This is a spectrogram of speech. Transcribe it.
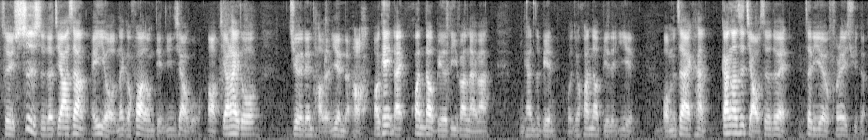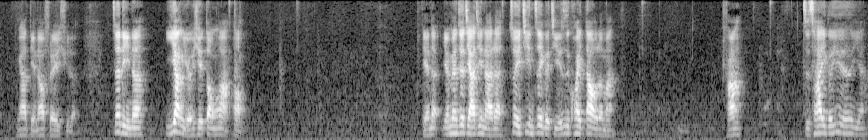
所以适时的加上，哎，有那个画龙点睛效果哦。加太多就有点讨人厌的哈。OK，来换到别的地方来吧。你看这边，我就换到别的页。我们再来看，刚刚是角色对，这里也有 Flash 的，你看点到 Flash 了，这里呢一样有一些动画哦，点了有没有就加进来了？最近这个节日快到了吗？啊，只差一个月而已啊，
